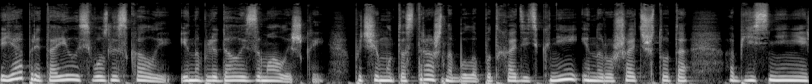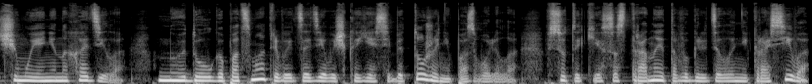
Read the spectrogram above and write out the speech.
Я притаилась возле скалы и наблюдалась за малышкой. Почему-то страшно было подходить к ней и нарушать что-то, объяснение чему я не находила. Но и долго подсматривать за девочкой я себе тоже не позволила. Все-таки со стороны это выглядело некрасиво,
